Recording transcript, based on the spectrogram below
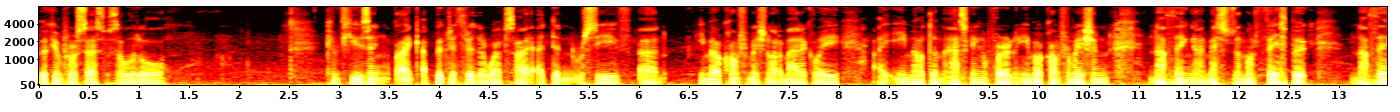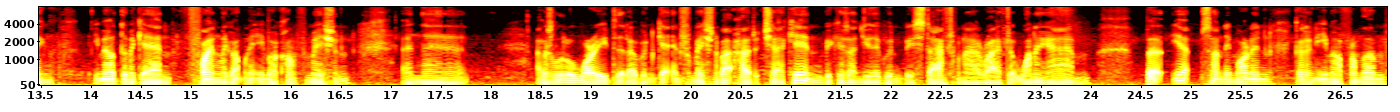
Booking process was a little confusing. Like I booked it through their website, I didn't receive an email confirmation automatically. I emailed them asking for an email confirmation, nothing. I messaged them on Facebook, nothing. Emailed them again, finally got my email confirmation, and then I was a little worried that I wouldn't get information about how to check in because I knew they wouldn't be staffed when I arrived at 1am. But yeah, Sunday morning, got an email from them,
